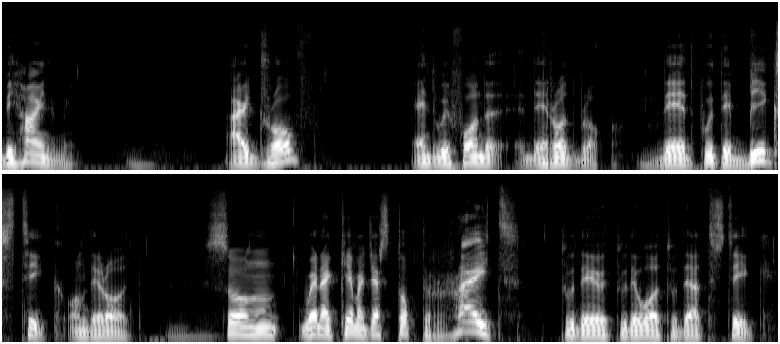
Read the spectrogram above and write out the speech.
behind me. I drove and we found the, roadblock. They had put a big stick on the road. So um, when I came, I just stopped right to the to the wall to that stick,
